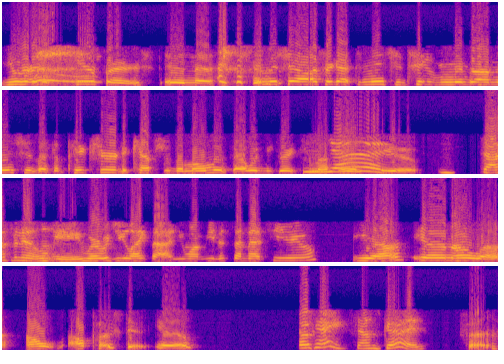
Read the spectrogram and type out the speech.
you heard it here first. And uh, and Michelle, I forgot to mention too. Remember, I mentioned like a picture to capture the moment. That would be great for my Yes. fans too. Definitely. Where would you like that? You want me to send that to you? Yeah, yeah, and I'll uh, I'll I'll post it. You know. Okay, sounds good. So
